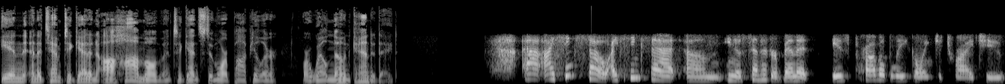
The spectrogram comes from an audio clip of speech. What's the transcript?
in an attempt to get an aha moment against a more popular or well known candidate? Uh, I think so. I think that, um, you know, Senator Bennet is probably going to try to,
